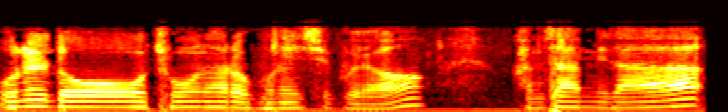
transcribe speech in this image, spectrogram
오늘도 좋은 하루 보내시고요. 감사합니다.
